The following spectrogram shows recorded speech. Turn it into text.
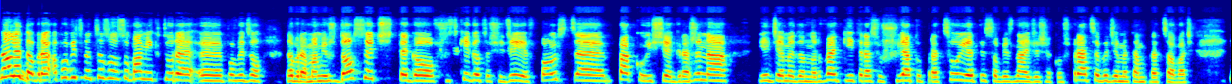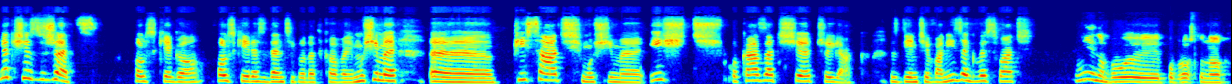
No ale dobra, a powiedzmy co z osobami, które y, powiedzą, dobra, mam już dosyć tego wszystkiego, co się dzieje w Polsce, pakuj się Grażyna, jedziemy do Norwegii, teraz już ja tu pracuję, ty sobie znajdziesz jakąś pracę, będziemy tam pracować. Jak się zrzec polskiego, polskiej rezydencji podatkowej? Musimy e, pisać, musimy iść, pokazać się, czy jak? Zdjęcie walizek wysłać? Nie, no bo y, po prostu no,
